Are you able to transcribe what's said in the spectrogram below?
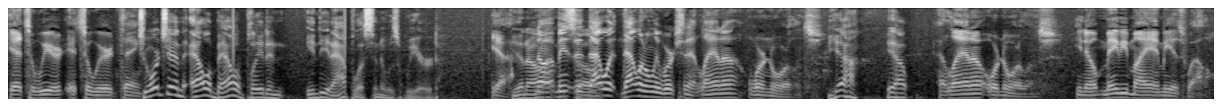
Yeah, it's a weird it's a weird thing. Georgia and Alabama played in Indianapolis, and it was weird. Yeah, You know, no, I mean so- that one that one only works in Atlanta or New Orleans. Yeah, yeah. Atlanta or New Orleans. You know, maybe Miami as well.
